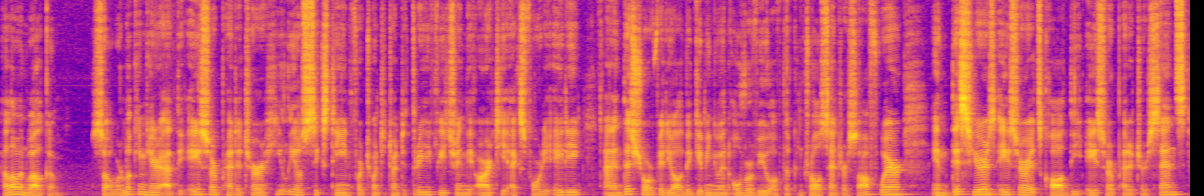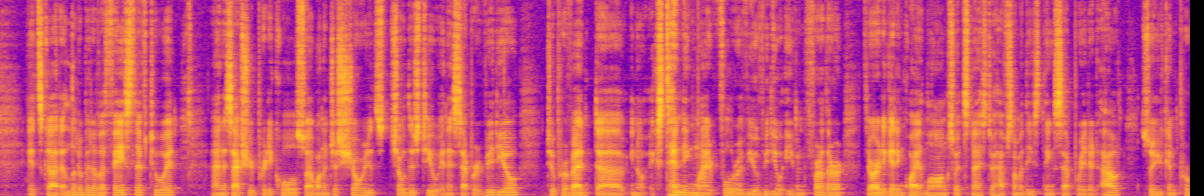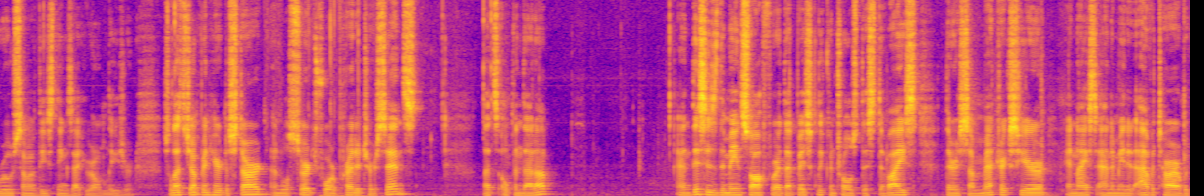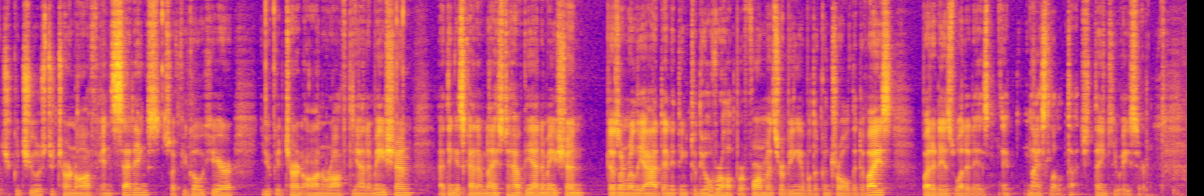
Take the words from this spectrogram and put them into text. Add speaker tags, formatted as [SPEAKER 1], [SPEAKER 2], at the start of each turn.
[SPEAKER 1] Hello and welcome. So we're looking here at the Acer Predator Helios 16 for 2023 featuring the RTX 4080 and in this short video I'll be giving you an overview of the control center software. In this year's Acer it's called the Acer Predator Sense. It's got a little bit of a facelift to it and it's actually pretty cool. So I want to just show you show this to you in a separate video to prevent uh, you know extending my full review video even further. They're already getting quite long, so it's nice to have some of these things separated out so you can peruse some of these things at your own leisure. So let's jump in here to start and we'll search for Predator Sense. Let's open that up. And this is the main software that basically controls this device. There is some metrics here, a nice animated avatar, which you could choose to turn off in settings. So if you go here, you could turn on or off the animation. I think it's kind of nice to have the animation. Doesn't really add anything to the overall performance or being able to control the device, but it is what it is. A nice little touch. Thank you, Acer.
